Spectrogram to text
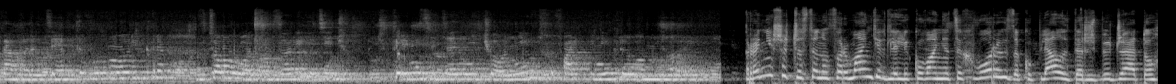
брала рецепти в одного лікаря. В цьому році за ці чотири місяці нічого, ні суфальку, ні крило, ні. Раніше частину ферментів для лікування цих хворих закупляли держбюджету.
